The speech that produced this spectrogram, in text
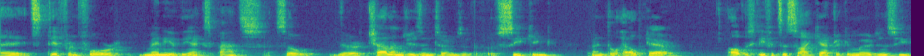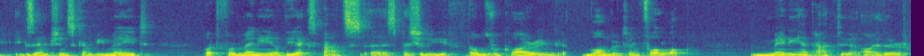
Uh, it's different for many of the expats. So there are challenges in terms of, of seeking mental health care. Obviously, if it's a psychiatric emergency, exemptions can be made. But for many of the expats, uh, especially those requiring longer term follow up, many have had to either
